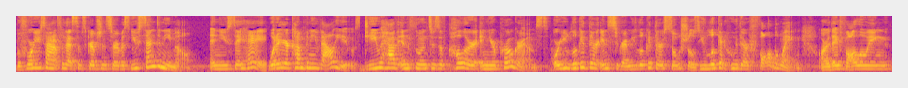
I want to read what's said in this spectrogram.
before you sign up for that subscription service, you send an email and you say, hey, what are your company values? Do you have influencers of color in your programs? Or you look at their Instagram, you look at their socials, you look at who they're following. Are they following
